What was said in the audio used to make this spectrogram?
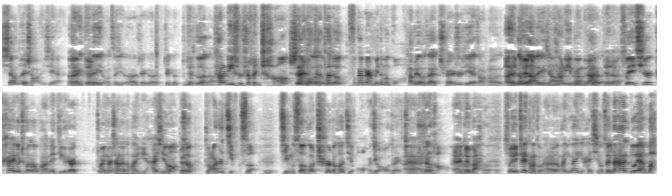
相对少一些，但是对肯定有自己的这个这个独特的。它历史是很长，但是它它的覆盖面没那么广。它没有在全世界造成哎，那么大的影响，影响力并不大，对的。所以其实开个车的话，那几个点转一圈下来的话也还行，对主要是景色嗯，景色和吃的和酒，喝酒对酒真好，哎，对吧？所以这趟走下来的话，应该也还行。所以大家留言吧，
